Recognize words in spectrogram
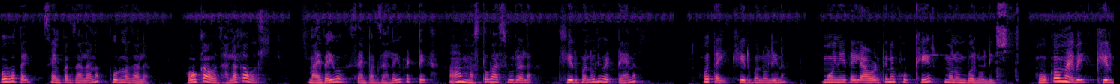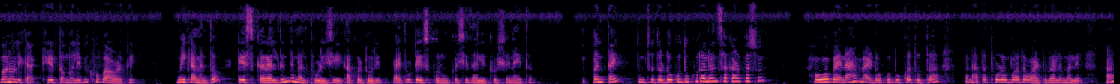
हो हो ताई स्वयंपाक झाला ना पूर्ण झाला. हो का हो, झाला का बस नाही बाई हो, स्वयंपाक झालाही वाटते हां मस्त वास आला खीर बनवली वाटते ना? हो ताई खीर बनवली ना. मोहिनी ताईला आवडते ना खूप खीर म्हणून बनवली. हो का हो, नाही बाई? खीर बनवली का? खीर तर मला बी खूप आवडते. मी काय म्हणतो टेस्ट करायला देऊन दे मला थोडीशी एका कटोरीत. पाय तू टेस्ट करून कशी झाली कशी नाही तर. पण ताई तुमचं तर डोकं दुखू राहिलं ना सकाळपासून? हो बाई ना माझं डोकं दुखत होतं पण आता थोडं बरं वाटू राहिलं मला. हां?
